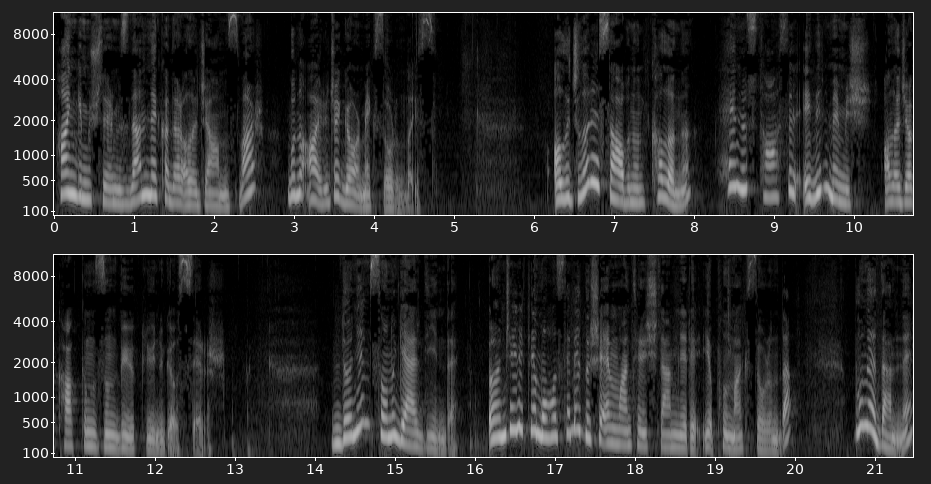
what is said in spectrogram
Hangi müşterimizden ne kadar alacağımız var bunu ayrıca görmek zorundayız. Alıcılar hesabının kalanı henüz tahsil edilmemiş alacak hakkımızın büyüklüğünü gösterir. Dönem sonu geldiğinde öncelikle muhasebe dışı envanter işlemleri yapılmak zorunda. Bu nedenle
